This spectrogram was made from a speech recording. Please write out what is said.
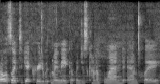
I always like to get creative with my makeup and just kind of blend and play.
